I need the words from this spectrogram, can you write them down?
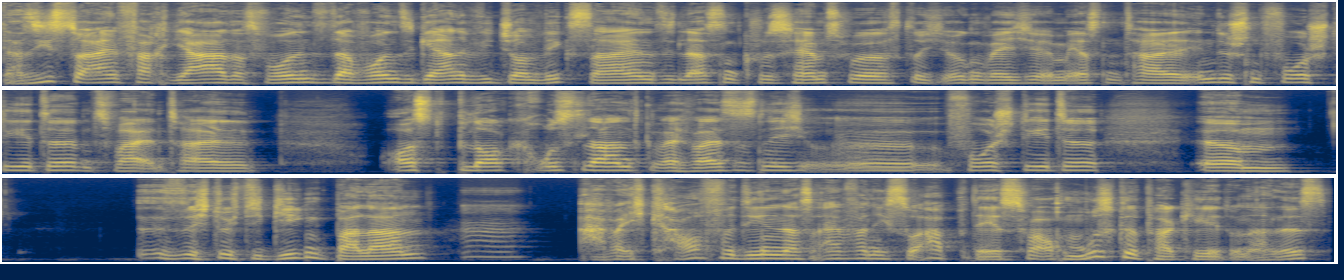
da siehst du einfach, ja, das wollen sie, da wollen sie gerne wie John Wick sein. Sie lassen Chris Hemsworth durch irgendwelche im ersten Teil indischen Vorstädte, im zweiten Teil Ostblock, Russland, ich weiß es nicht, äh, Vorstädte, ähm, sich durch die Gegend ballern. Mhm. Aber ich kaufe denen das einfach nicht so ab. Der ist zwar auch ein Muskelpaket und alles,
